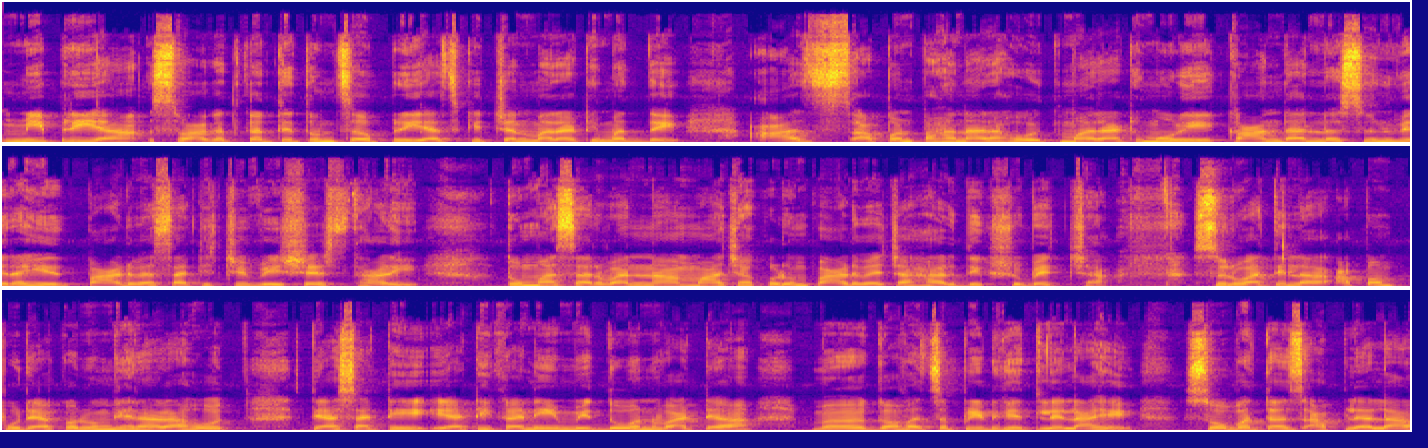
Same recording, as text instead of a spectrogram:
मी प्रिया. स्वागत करते तुमचं प्रियाज किचन मराठीमध्ये. आज आपण पाहणार आहोत मराठमोळी कांदा लसूण विरहित पाडव्यासाठीची विशेष थाळी. तुम्हा सर्वांना माझ्याकडून पाडव्याच्या हार्दिक शुभेच्छा. सुरुवातीला आपण पुऱ्या करून घेणार आहोत. त्यासाठी या ठिकाणी मी दोन वाट्या गव्हाचं पीठ घेतलेलं आहे. सोबतच आपल्याला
